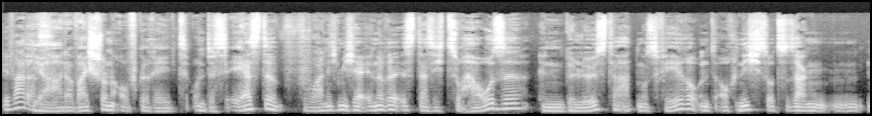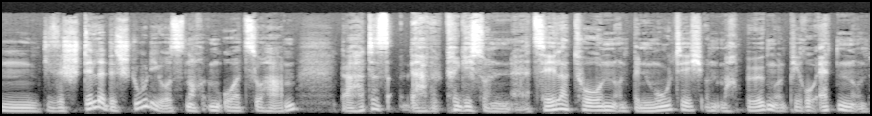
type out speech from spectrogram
wie war das? Ja, da war ich schon aufgeregt. Und das Erste, woran ich mich erinnere, ist, dass ich zu Hause in gelöster Atmosphäre und auch nicht sozusagen mh, diese Stille des Studios noch im Ohr zu haben, da hat es, da kriege ich so einen Erzählerton und bin mutig und mach Bögen und Pirouetten und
